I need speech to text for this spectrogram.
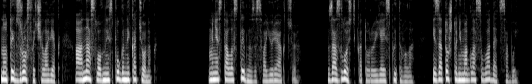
но ты взрослый человек, а она словно испуганный котенок. Мне стало стыдно за свою реакцию, за злость, которую я испытывала, и за то, что не могла совладать с собой.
